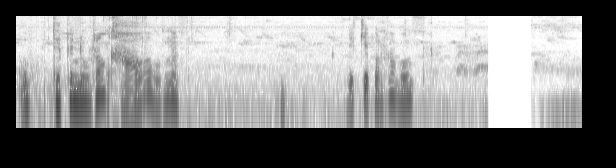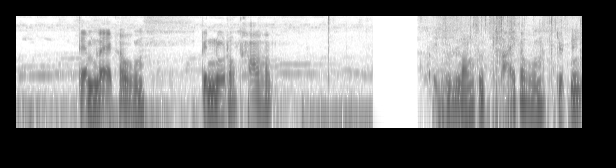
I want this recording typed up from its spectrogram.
โอ้แต่เป็นหนูท้องขาวครับผมนั่นเดี๋ยวเก็บก่อนครับผมเต็มแรกครับผม เป็นหนูท้องขาวครับ ไปลุ้นหลังสุดท้ายครับผม จุดนี้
